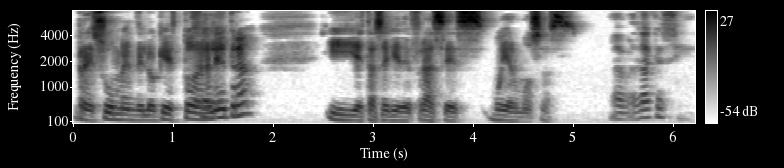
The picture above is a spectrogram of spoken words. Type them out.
resumen de lo que es toda la Sí. letra. Y esta serie de frases muy hermosas. La verdad que sí.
